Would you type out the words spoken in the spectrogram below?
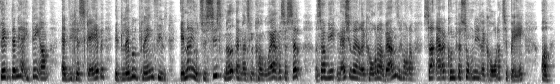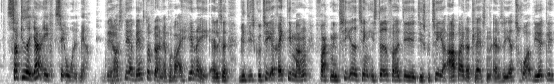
den, den her idé om, at vi kan skabe et level playing field, ender jo til sidst med, at man skal konkurrere med sig selv, og så har vi ikke nationale rekorder og verdensrekorder, så er der kun personlige rekorder tilbage, og så gider jeg ikke se OL mere det er også der, venstrefløjen er på vej henad. Altså, vi diskuterer rigtig mange fragmenterede ting, i stedet for at de diskuterer arbejderklassen. Altså, jeg tror virkelig,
